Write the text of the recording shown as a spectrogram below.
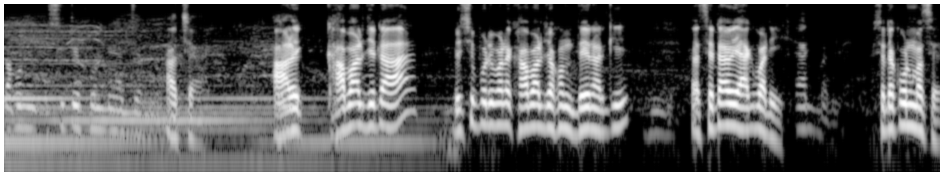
তখন শীতে ফুল নেওয়ার জন্য। আচ্ছা। আর খাবার যেটা বেশি পরিমাণে খাবার যখন দেন আর কি সেটা ওই একবারই? একবারই। সেটা কোন মাসে?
